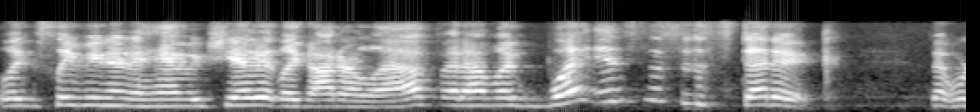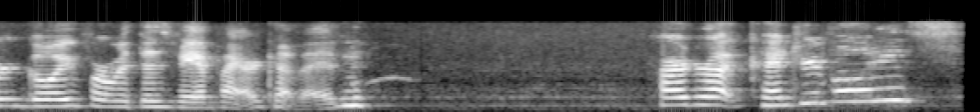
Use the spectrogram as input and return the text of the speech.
like sleeping in a hammock. She had it like on her lap, and I'm like, "What is this aesthetic that we're going for with this vampire coming?" Hard rock country boys.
